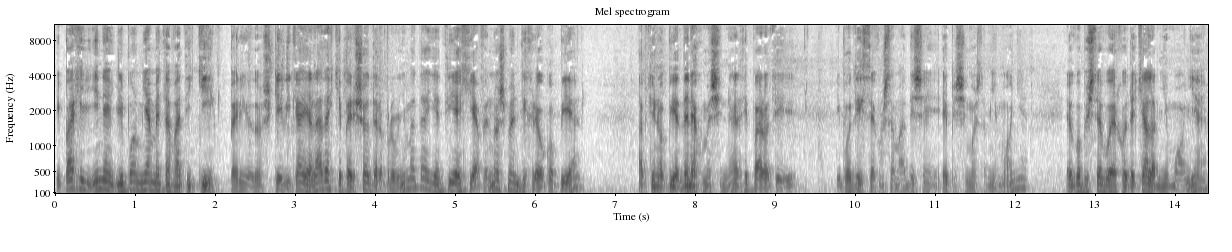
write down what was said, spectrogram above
Υπάρχει, είναι λοιπόν μια μεταβατική περίοδος και ειδικά η Ελλάδα έχει και περισσότερα προβλήματα γιατί έχει αφενός με τη χρεοκοπία από την οποία δεν έχουμε συνέρθει παρότι υποτίθεται έχουν σταματήσει επισήμως τα μνημόνια. Εγώ πιστεύω έρχονται και άλλα μνημόνια,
